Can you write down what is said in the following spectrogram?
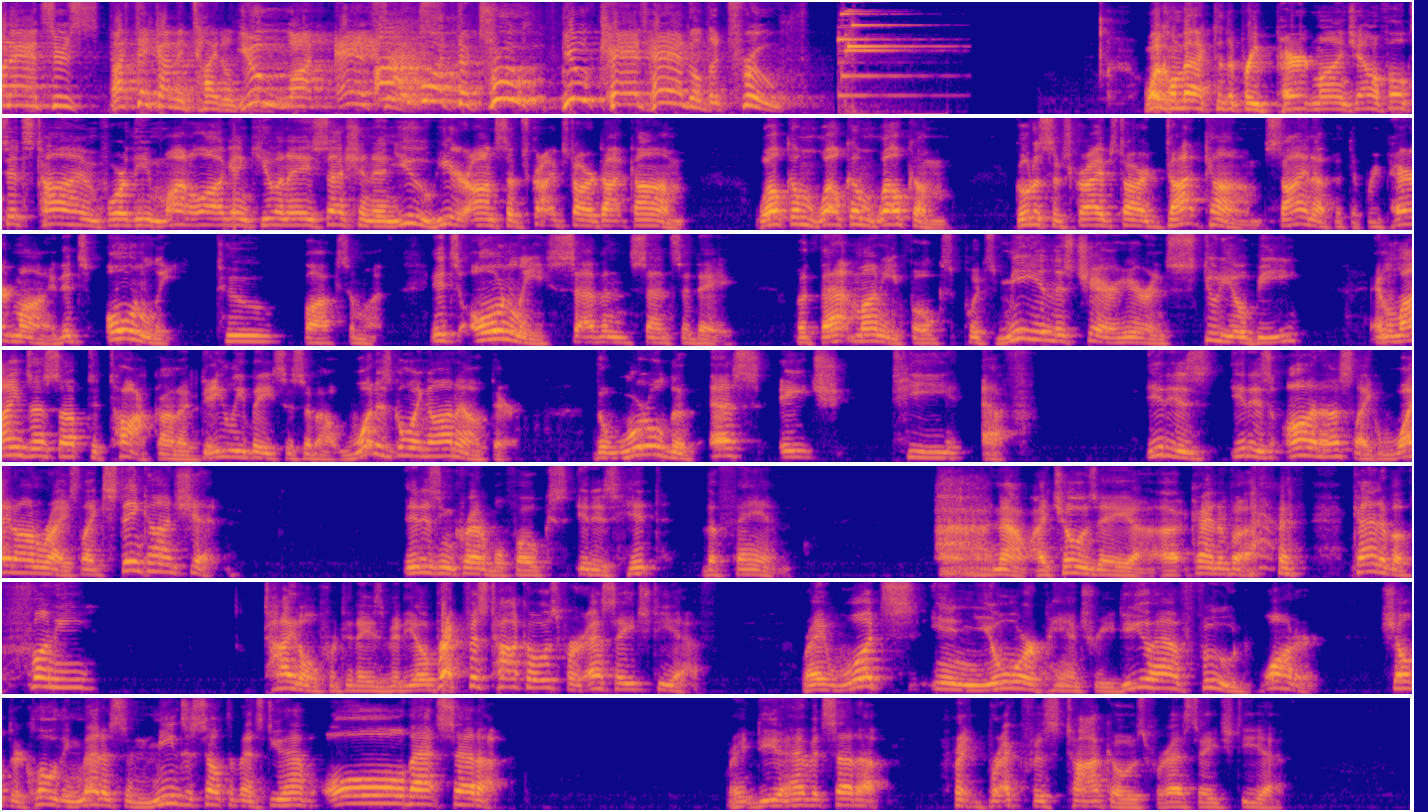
want answers? I think I'm entitled. to. You want answers? I want the truth. You can't handle the truth. Welcome back to the Prepared Mind channel, folks. It's time for the monologue and Q&A session, and you here on subscribestar.com. Welcome, welcome, welcome. Go to subscribestar.com, sign up at the Prepared Mind. It's only two bucks a month. It's only seven cents a day. But that money, folks, puts me in this chair here in Studio B and lines us up to talk on a daily basis about what is going on out there. The world of SHTF. It is it is on us like white on rice, like stink on shit. It is incredible, folks. It has hit the fan. now, I chose a, uh, a kind of a kind of a funny title for today's video: breakfast tacos for SHTF. Right? What's in your pantry? Do you have food, water, shelter, clothing, medicine, means of self-defense? Do you have all that set up? right? Do you have it set up? Right? Breakfast tacos for SHTF.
